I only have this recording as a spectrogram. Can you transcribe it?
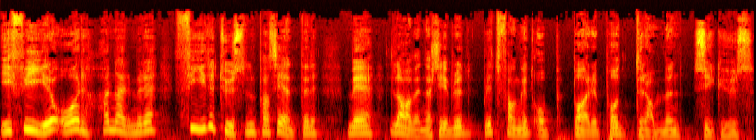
I fire år har nærmere 4000 pasienter med lavenergibrudd blitt fanget opp bare på Drammen sykehus.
